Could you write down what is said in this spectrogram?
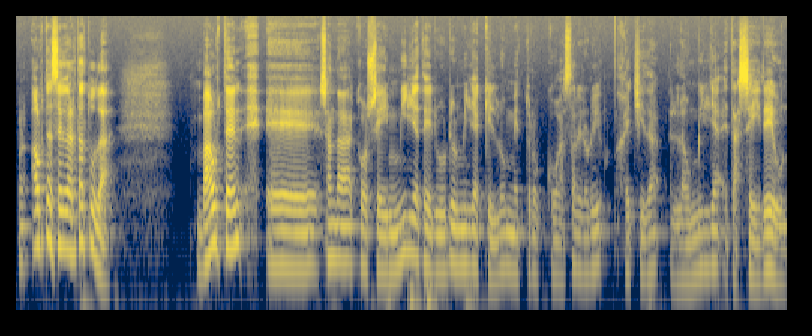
Bueno, aurten ze gertatu da, Ba urten, e, sandako 6 mila eta irurion mila kilometroko azaler hori jaitsi da lau mila eta zeireun.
